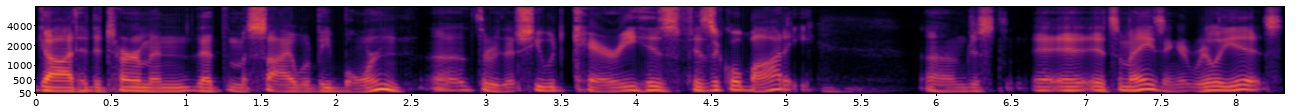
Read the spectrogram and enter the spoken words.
God had determined that the Messiah would be born uh, through, that she would carry his physical body. Um, just i i- it's amazing. It really is.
